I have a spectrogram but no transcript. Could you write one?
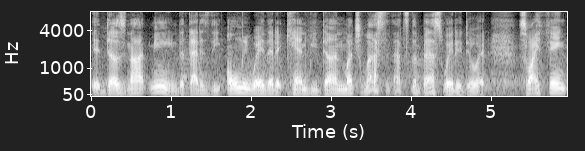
it does not mean that that is the only way that it can be done, much less that that's the best way to do it. So I think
